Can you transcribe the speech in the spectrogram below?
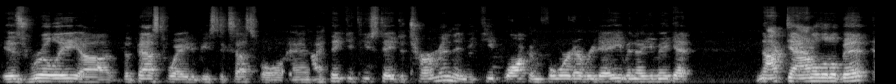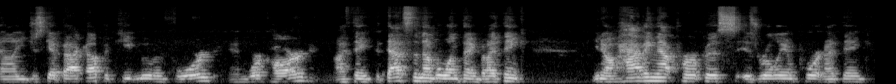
is really uh, the best way to be successful. And I think if you stay determined and you keep walking forward every day, even though you may get knocked down a little bit, uh, you just get back up and keep moving forward and work hard. I think that that's the number one thing. But I think, you know, having that purpose is really important. I think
